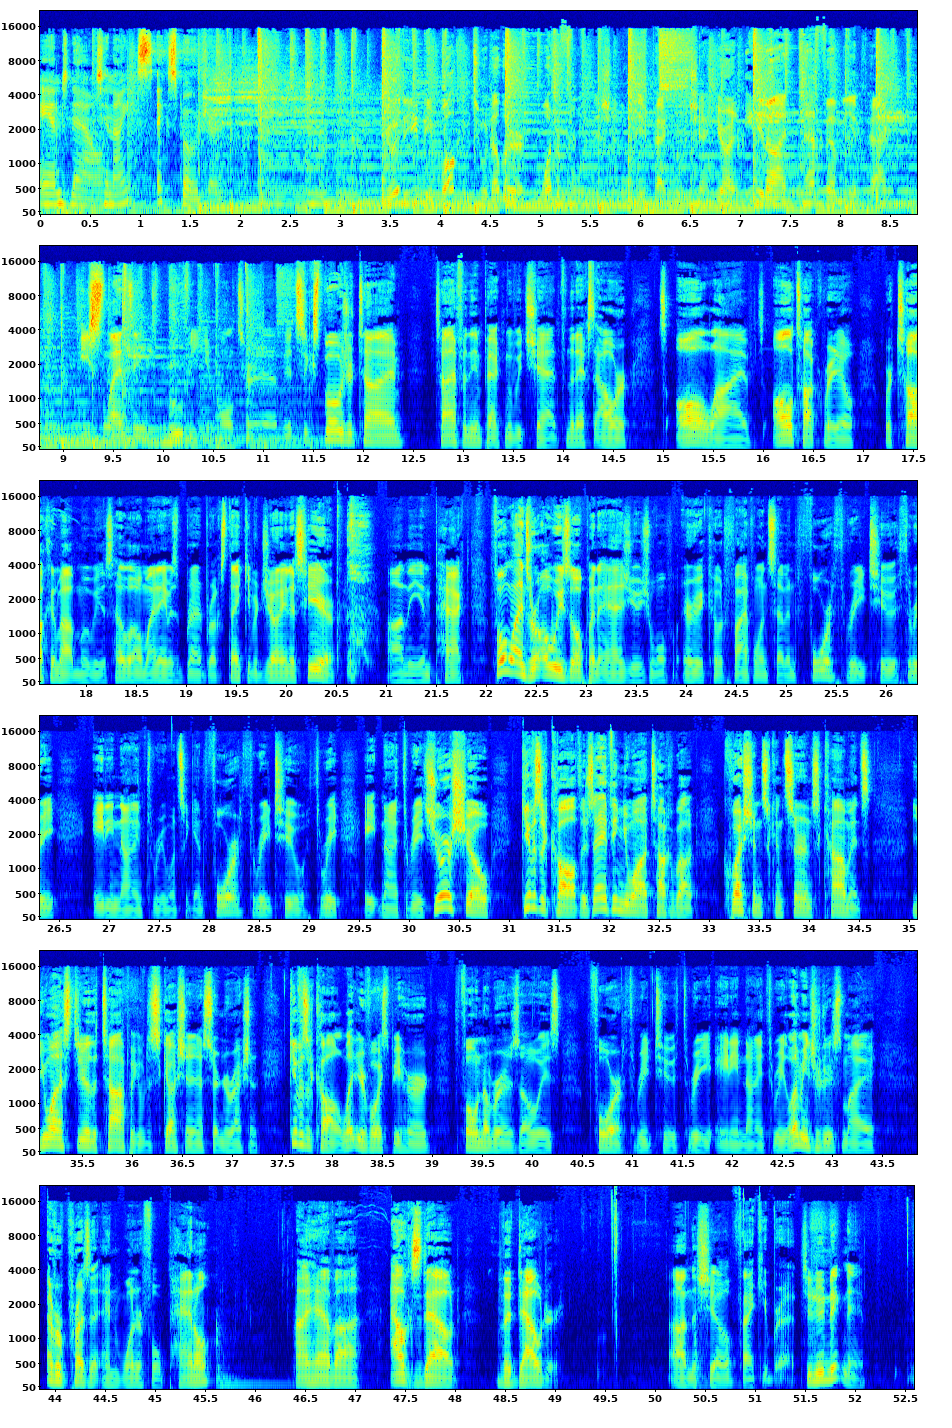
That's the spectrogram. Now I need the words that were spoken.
And now, tonight's exposure. Good evening. Welcome to another wonderful edition of the Impact Movie Chat here on 89 FM The Impact, East Lansing's movie alternative. It's exposure time. Time for the Impact Movie Chat. For the next hour, it's all live. It's all talk radio. We're talking about movies. Hello, my name is Brad Brooks. Thank you for joining us here on the Impact. Phone lines are always open as usual. Area code 517 432 3893. Once again, 432 3893. It's your show. Give us a call. If there's anything you want to talk about, questions, concerns, comments, you want to steer the topic of discussion in a certain direction, give us a call. Let your voice be heard. Phone number is always 432 3893. Let me introduce my ever present and wonderful panel. I have uh, Alex Dowd, the Doubter, on the show. Thank you, Brad. It's your new nickname.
